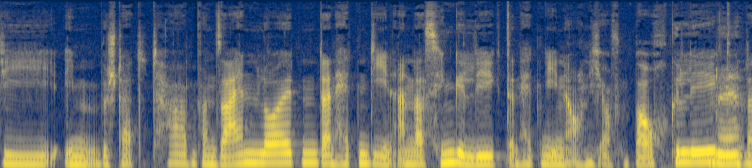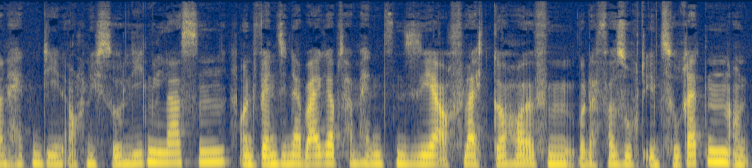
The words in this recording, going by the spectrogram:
die ihm bestattet haben von seinen Leuten, dann hätten die ihn anders hingelegt, dann hätten die ihn auch nicht auf den Bauch gelegt Nee. und dann hätten die ihn auch nicht so liegen lassen. Und wenn sie ihn dabei gehabt haben, hätten sie ja auch vielleicht geholfen oder versucht, ihn zu retten. Und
